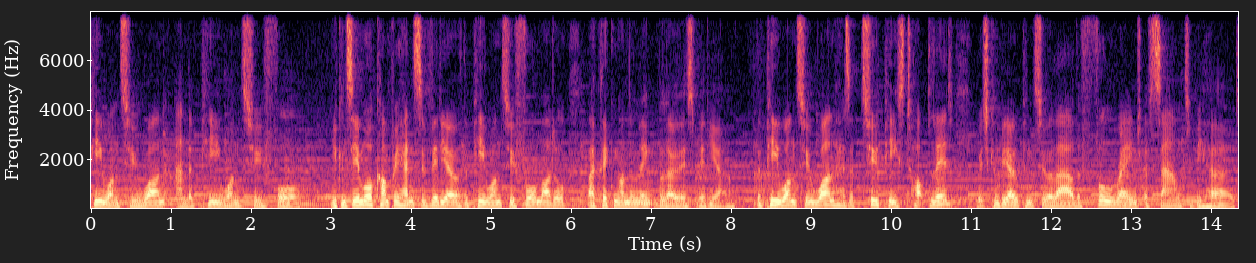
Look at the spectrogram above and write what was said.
P121 and the P124. You can see a more comprehensive video of the P124 model by clicking on the link below this video. The P121 has a two-piece top lid which can be opened to allow the full range of sound to be heard.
